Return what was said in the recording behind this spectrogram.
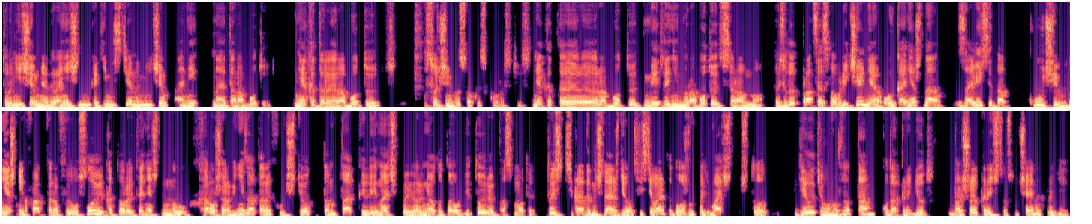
которые ничем не ограничены, никакими стенами, ничем, они на это работают. Некоторые работают с очень высокой скоростью. Некоторые работают медленнее, но работают все равно. То есть вот этот процесс вовлечения, он, конечно, зависит от кучи внешних факторов и условий, которые, конечно, ну, хороший организатор их учтет, там так или иначе повернет эту аудиторию, посмотрит. То есть, когда ты начинаешь делать фестиваль, ты должен понимать, что делать его нужно там, куда придет большое количество случайных людей.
